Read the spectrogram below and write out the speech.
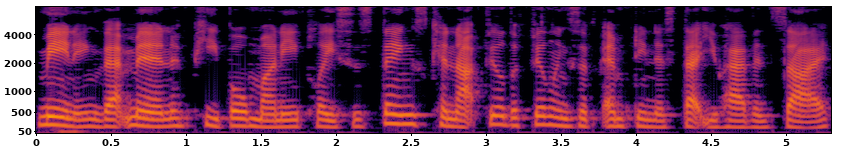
Meaning that men, people, money, places, things cannot feel the feelings of emptiness that you have inside.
